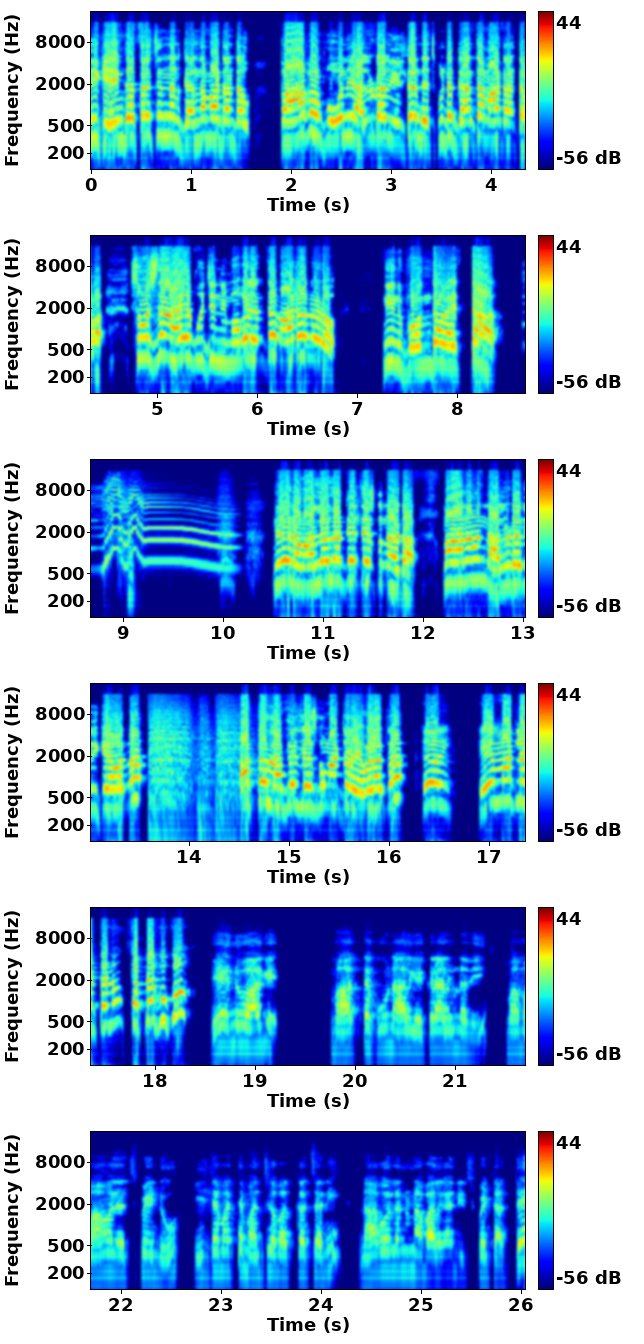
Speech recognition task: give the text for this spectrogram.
నీకేం గతరచిందని గంత మాట అంటావు? పాపం పోని అల్లుడని ఇల్టని తెచ్చుకుంటే గంత మాట అంటావా? చూసినా ఆయే బుజ్జి నీ మొగడు ఎంత మాట అన్నాడు? నేను బొంద వెట్ట నేను మళ్ళా లగ్గం చేసుకున్నాడా? మా అన్న అల్లుడా నీకేమన్నా? అత్త లగ్గం చేసుకోమంటాడు ఎవడట ఏయ్, ఏం మాట్లాడతాను? సప్లై కుక్కో ఏ నువ్వు ఆగే. మా అత్తకు నాలుగు ఎకరాలు ఉన్నది. మా మామ చచ్చిపోయిండు. ఇల్టమత్తే మంచిగా బతకచ్చని నా వాళ్ళను నా బలగాన్ని ఇడిచిపెట్టి అత్తే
